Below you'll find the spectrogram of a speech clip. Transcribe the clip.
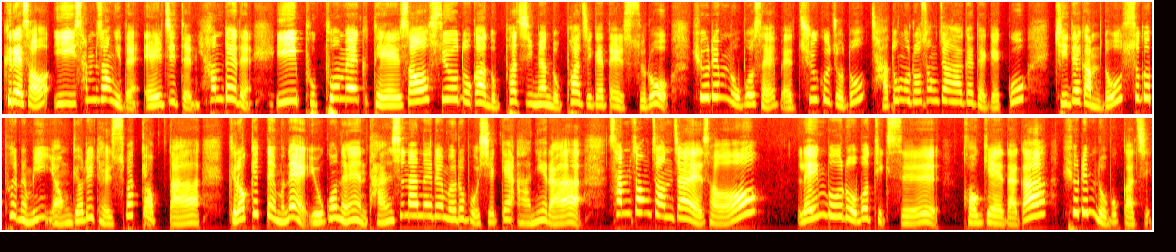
그래서 이 삼성이든 LG든 현대든 이 부품에 대해서 수요도가 높아지면 높아지게 될수록 휴림 로봇의 매출 구조도 자동으로 성장하게 되겠고 기대감도 수급 흐름이 연결이 될 수밖에 없다. 그렇기 때문에 요거는 단순한 흐름으로 보실 게 아니라 삼성전자에서 레인보우 로보틱스 거기에다가 휴림 로봇까지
